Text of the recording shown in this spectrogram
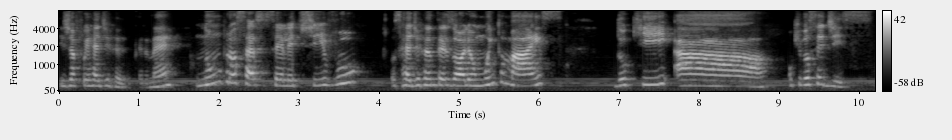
e já fui headhunter, né? Num processo seletivo, os headhunters olham muito mais do que a, o que você diz.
